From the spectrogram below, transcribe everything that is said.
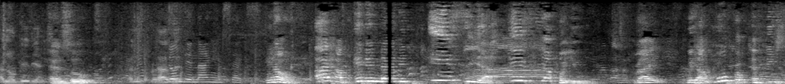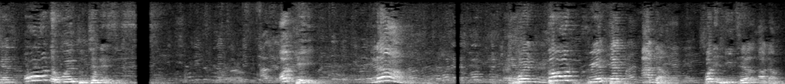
and obedient. and so. And Don't it. deny him sex. No, I have even made it easier, easier for you. Right? We have moved from Ephesians all the way to Genesis. Okay. Now, when God created Adam, what did he tell Adam?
